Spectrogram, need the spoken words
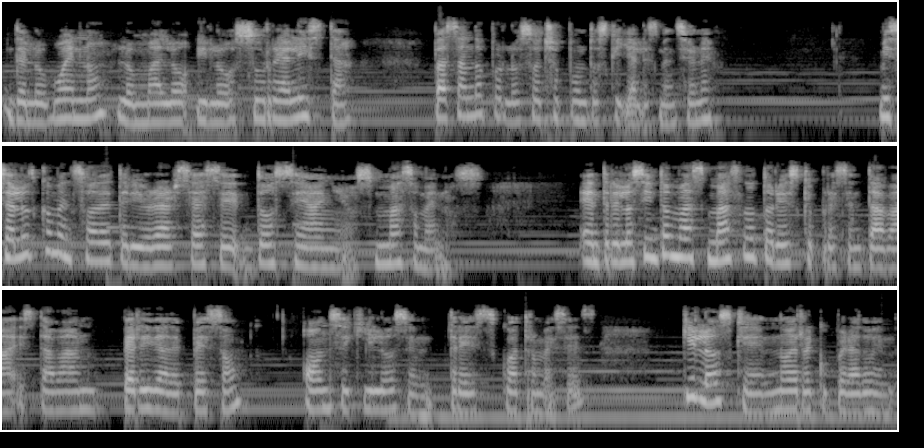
de lo bueno, lo malo y lo surrealista, pasando por los ocho puntos que ya les mencioné. Mi salud comenzó a deteriorarse hace 12 años, más o menos. Entre los síntomas más notorios que presentaba estaban pérdida de peso, 11 kilos en 3-4 meses, kilos que no he recuperado en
